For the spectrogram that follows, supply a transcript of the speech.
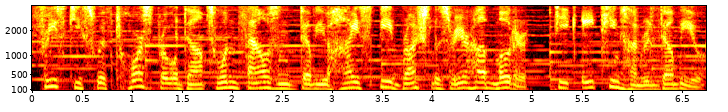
Freesky Swift Horse Pro adopts 1000W high-speed brushless rear hub motor, peak 1800W.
